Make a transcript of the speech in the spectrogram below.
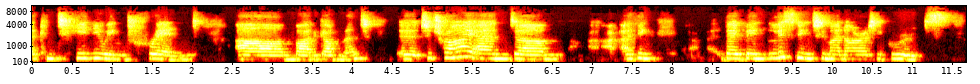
a continuing trend um, by the government uh, to try and, um, I think, they've been listening to minority groups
